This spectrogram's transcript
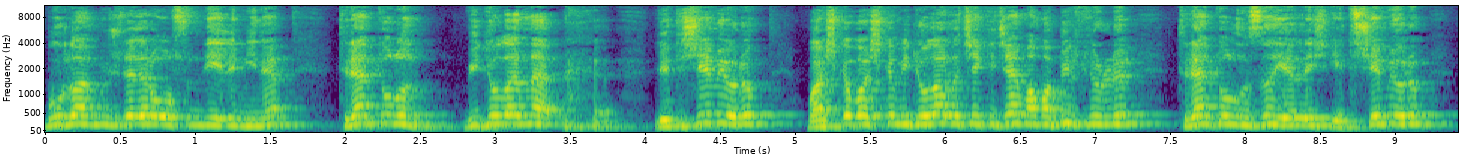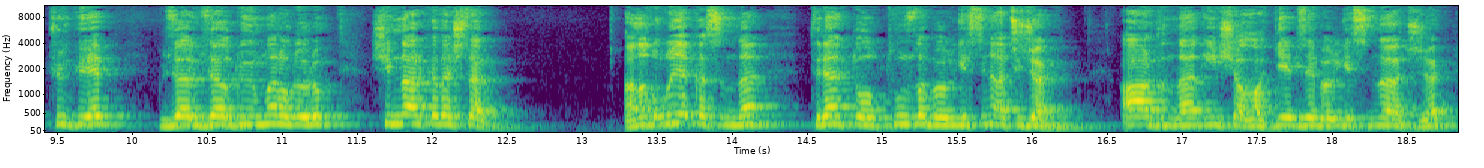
Buradan müjdeler olsun diyelim yine. Trendyol'un videolarına yetişemiyorum. Başka başka videolar da çekeceğim ama bir türlü Trendyol'un hızına yerleş yetişemiyorum. Çünkü hep güzel güzel duyumlar alıyorum. Şimdi arkadaşlar Anadolu yakasında Trendyol Tuzla bölgesini açacak. Ardından inşallah Gebze bölgesinde açacak.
